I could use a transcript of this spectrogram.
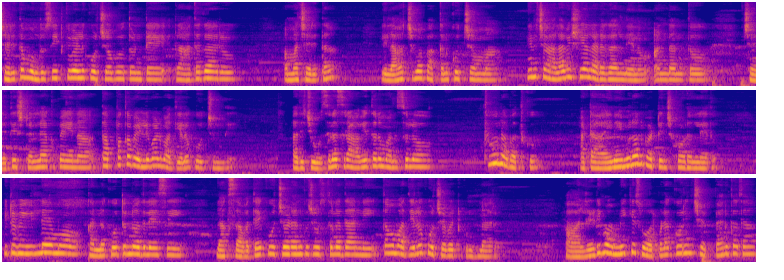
చరిత ముందు సీట్కి వెళ్ళి కూర్చోబోతుంటే రాధగారు అమ్మ చరిత ఇలా వచ్చి మా పక్కన కూర్చోమ్మా. నేను చాలా విషయాలు అడగాలి నేను అండంతో చరిత ఇష్టం లేకపోయినా తప్పక వెళ్ళి వాళ్ళ మధ్యలో కూర్చుంది. అది చూసిన శ్రావ్య తన మనసులో తూ నా బతుకు అటు ఆయనేమో నన్ను పట్టించుకోవడం లేదు. ఇటు వీళ్ళేమో కన్న కూతుర్ని వదిలేసి నాకు సవతే కూర్చోవడానికి చూస్తున్న దాన్ని తమ మధ్యలో కూర్చోబెట్టుకుంటున్నారు. ఆల్రెడీ మమ్మీకి శూర్పణఖ గురించి చెప్పాను కదా.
